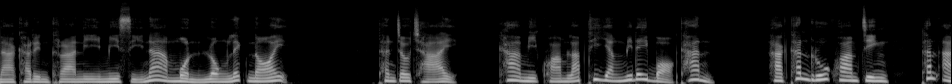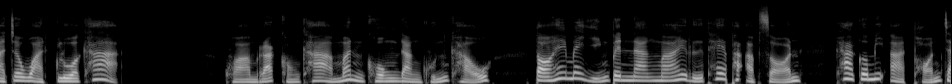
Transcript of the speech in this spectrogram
นาคารินทรานีมีสีหน้าหม่นลงเล็กน้อย ท่านเจ้าชาย ข้ามีความลับที่ยังไม่ได้บอกท่าน หากท่านรู้ความจริง ท่านอาจจะหวาดกลัวข้า ความรักของข้ามั่นคงดังขุนเขา ต่อให้แม่หญิงเป็นนางไม้หรือเทพอับสรข้าก็มิอาจถอนใจ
